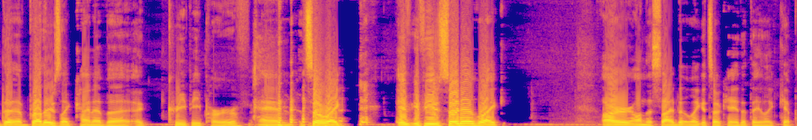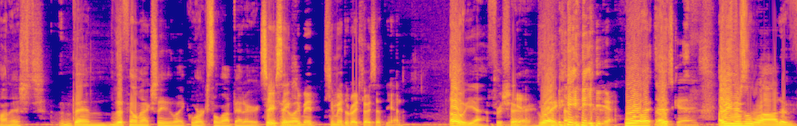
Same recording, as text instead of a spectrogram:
the brother's like kind of a, a creepy perv. And so like if, if you sort of like are on the side that like it's okay that they like get punished, then the film actually like works a lot better. so you're If you're, saying like, she made she made the right choice at the end. Oh yeah, for sure. Like, yeah. well, I, guys. I mean, there's a lot of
